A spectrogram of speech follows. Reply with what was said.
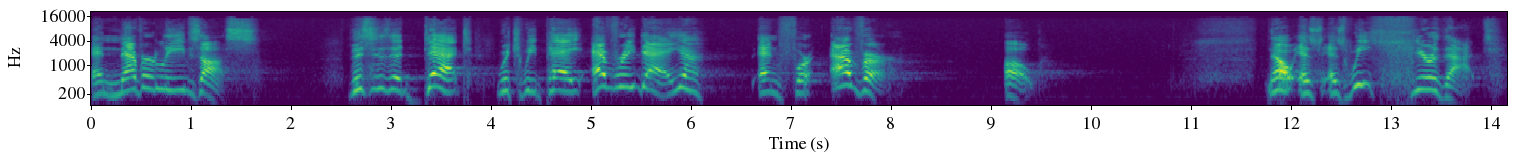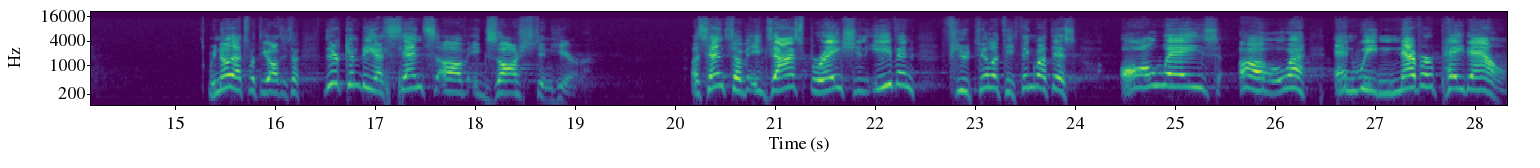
and never leaves us. This is a debt which we pay every day and forever owe. Now, as, as we hear that, we know that's what the author said. There can be a sense of exhaustion here, a sense of exasperation, even futility. Think about this always owe and we never pay down.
